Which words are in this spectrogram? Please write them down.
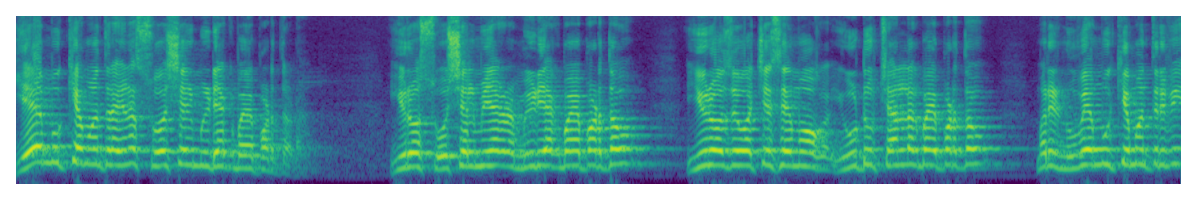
ఏ ముఖ్యమంత్రి అయినా సోషల్ మీడియాకి భయపడతాడు. ఈరోజు సోషల్ మీడియా మీడియాకి భయపడతావు. ఈరోజు వచ్చేసేమో యూట్యూబ్ ఛానల్కి భయపడతావు. మరి నువ్వే ముఖ్యమంత్రివి.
